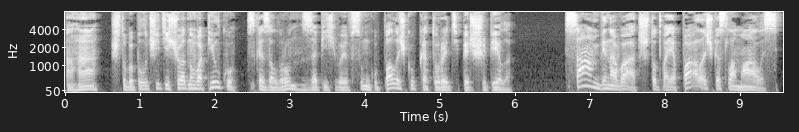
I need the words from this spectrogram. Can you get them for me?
«Ага, чтобы получить еще одну вопилку», — сказал Рон, запихивая в сумку палочку, которая теперь шипела. «Сам виноват, что твоя палочка сломалась».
